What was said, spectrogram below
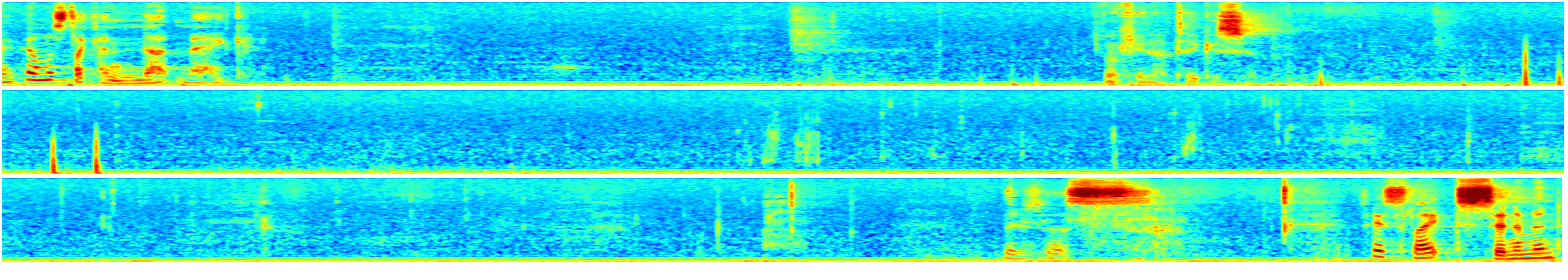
Maybe almost like a nutmeg. Okay, now take a sip. There's a, s- say a slight cinnamon.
